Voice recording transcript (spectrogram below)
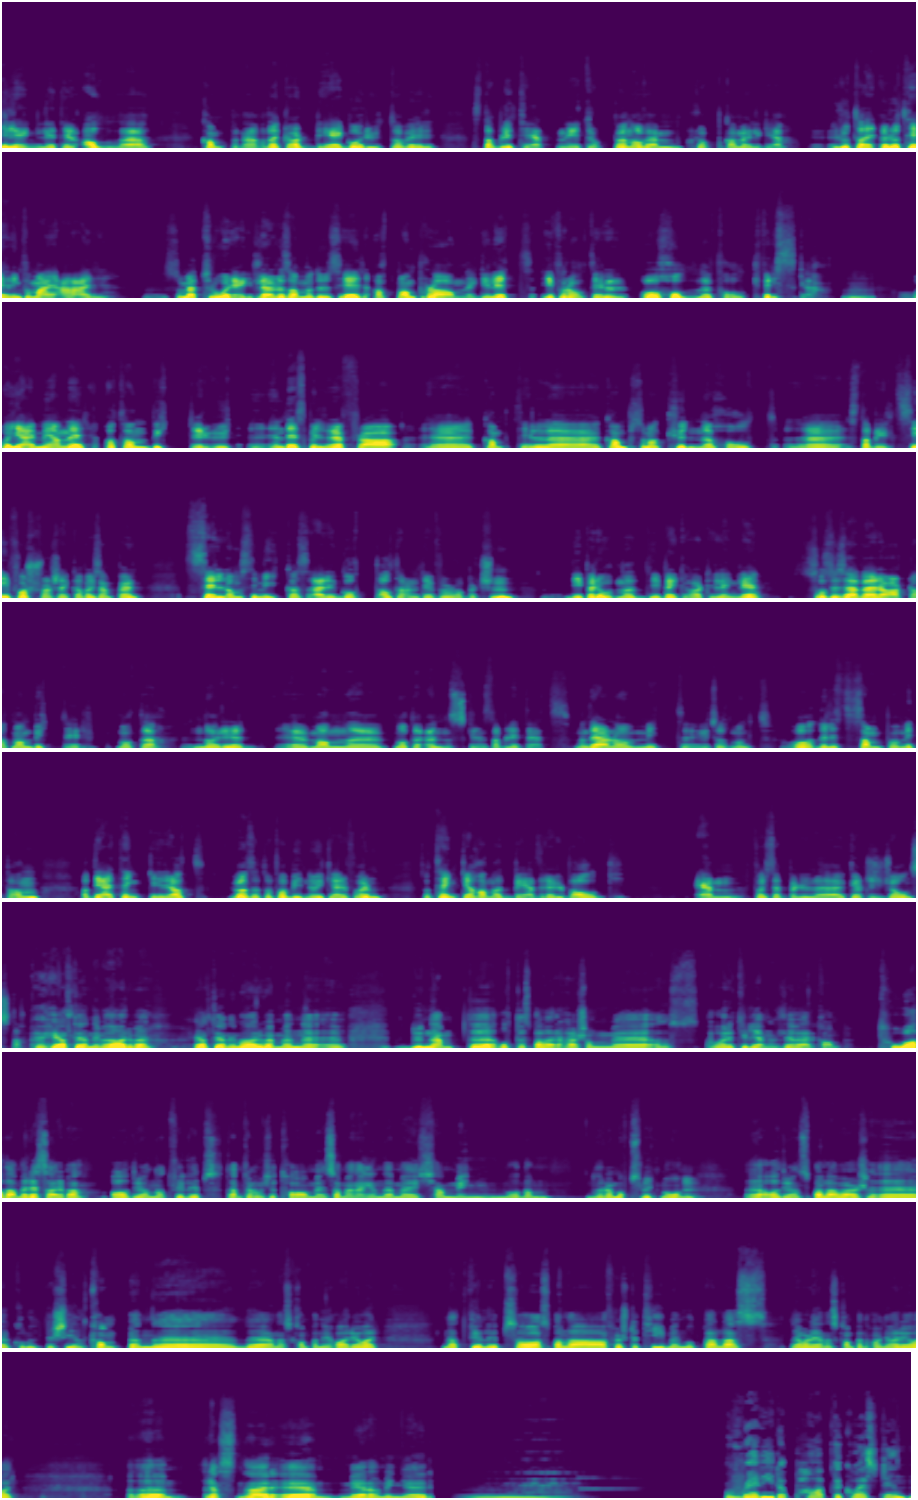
tilgjengelig til alle kampene. Og det er klart det går utover stabiliteten i troppen og hvem Klopp kan velge. Rotering for meg er som jeg tror egentlig er det samme du sier, at man planlegger litt i forhold til å holde folk friske. Mm. Og jeg mener at han bytter ut en del spillere fra eh, kamp til eh, kamp som han kunne holdt eh, stabilt. Si forsvarsrekka, f.eks. Selv om Simikas er et godt alternativ for Robertsen, de periodene de begge har vært tilgjengelige, så syns jeg det er rart at man bytter måte, når eh, man eh, måte, ønsker en stabilitet. Men det er nå mitt eh, utgangspunkt. Og det er litt samme på midtbanen. At jeg tenker at uansett om Fabinho ikke er i form, så tenker jeg han er et bedre valg enn f.eks. Curtis Jones. da. Helt enig med deg, Arve. Helt enig med Arve. Men uh, du nevnte åtte spillere her som uh, har vært tilgjengelige i hver kamp. To av dem er reserver. Adrian Nat Phillips. De trenger vi ikke ta med i sammenhengen. De kommer inn når de, når de absolutt må. Mm. Eh, Adrian spiller vel eh, Community Shield-kampen, eh, det eneste kampen jeg har i år. Nat Phillips har spilt første timen mot Palace. Det var den eneste kampen han har i år. Resten her er mer eller mindre Ready to pop the question?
